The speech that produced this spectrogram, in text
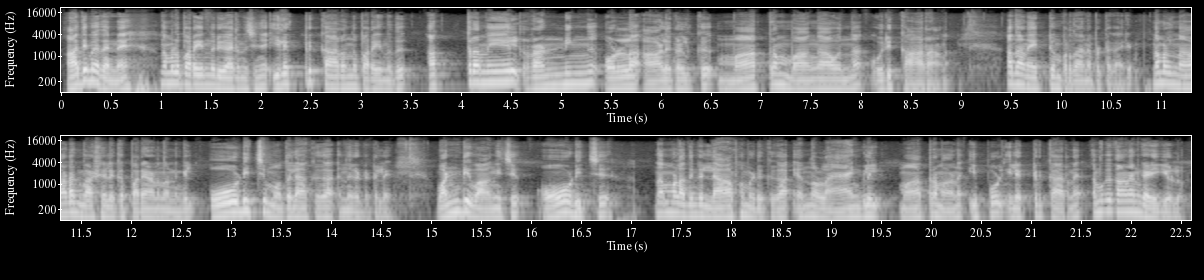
ആദ്യമേ തന്നെ നമ്മൾ പറയുന്ന ഒരു കാര്യം എന്ന് വെച്ച് കഴിഞ്ഞാൽ ഇലക്ട്രിക് കാർ എന്ന് പറയുന്നത് അത്രമേൽ റണ്ണിങ് ഉള്ള ആളുകൾക്ക് മാത്രം വാങ്ങാവുന്ന ഒരു കാറാണ് അതാണ് ഏറ്റവും പ്രധാനപ്പെട്ട കാര്യം. നമ്മൾ നാടൻ ഭാഷയിലൊക്കെ പറയുകയാണെന്നുണ്ടെങ്കിൽ ഓടിച്ച് മുതലാക്കുക എന്ന് കേട്ടിട്ടില്ലേ? വണ്ടി വാങ്ങിച്ച് ഓടിച്ച് നമ്മൾ അതിന്റെ ലാഭം എടുക്കുക എന്നുള്ള ആംഗിളിൽ മാത്രമാണ് ഇപ്പോൾ ഇലക്ട്രിക് കാറിനെ നമുക്ക് കാണാൻ കഴിയുകയുള്ളൂ.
